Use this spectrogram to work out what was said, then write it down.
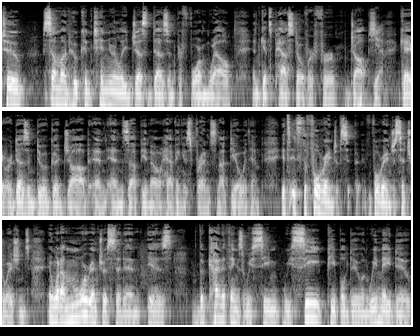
to someone who continually just doesn't perform well and gets passed over for jobs. Yeah. Okay, or doesn't do a good job and ends up, you know, having his friends not deal with him. It's it's the full range of full range of situations. And what I'm more interested in is the kind of things we see we see people do and we may do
